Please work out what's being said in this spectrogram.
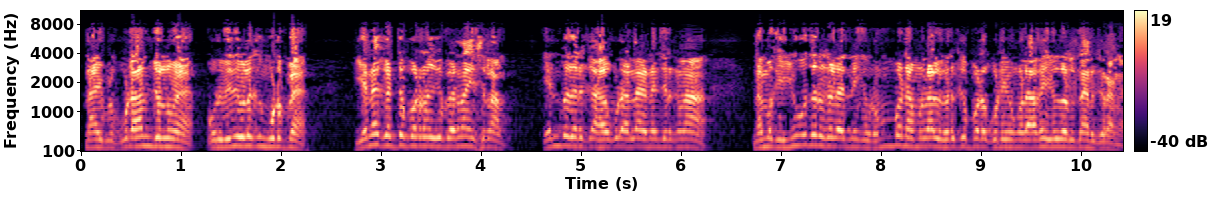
நான் இப்படி கூடாதுன்னு சொல்லுவேன். ஒரு விதிவிலக்கும் கொடுப்பேன். என கட்டுப்படுறதுக்கு பேர் தான் இஸ்லாம். என்பதற்காக கூட எல்லாம் இணைஞ்சிருக்கலாம். நமக்கு யூதர்களை இன்னைக்கு ரொம்ப நம்மளால் வெறுக்கப்படக்கூடியவங்களாக யூதர்கள் தான் இருக்கிறாங்க.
